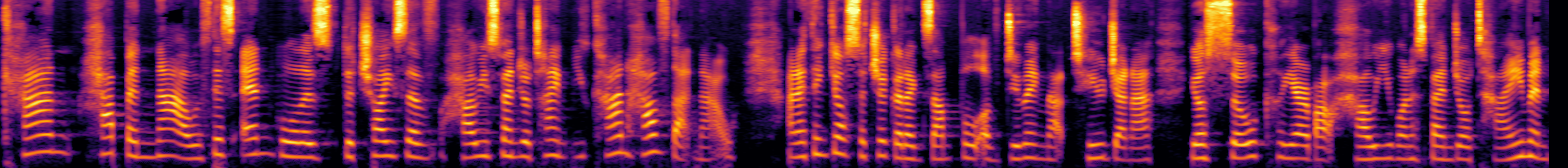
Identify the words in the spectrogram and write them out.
can happen now. If this end goal is the choice of how you spend your time, you can have that now. And I think you're such a good example of doing that too, Jenna. You're so clear about how you want to spend your time and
